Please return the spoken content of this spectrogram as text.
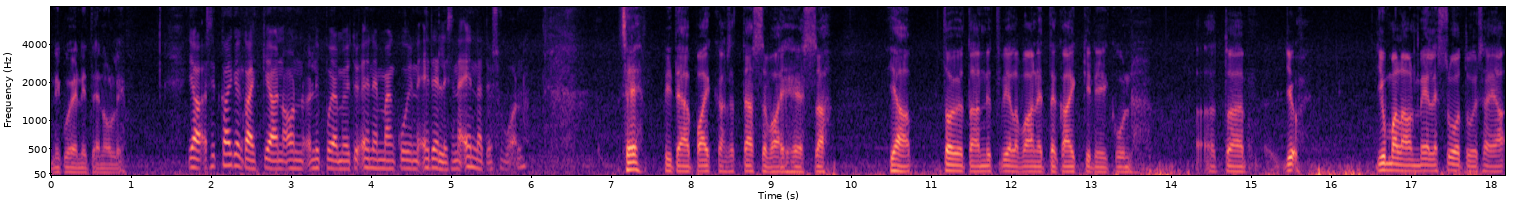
niin kuin eniten oli Ja sitten kaiken kaikkiaan on lippuja myyty enemmän kuin edellisenä ennätysvuonna. se pitää paikkansa tässä vaiheessa. Ja toivotaan nyt vielä vaan, että kaikki niin kuin, äh, tuo, ju, Jumala on meille suotuisa ja,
